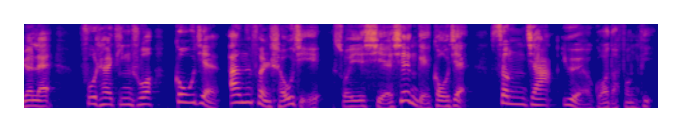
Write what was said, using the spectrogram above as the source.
原来夫差听说勾践安分守己，所以写信给勾践，增加越国的封地。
